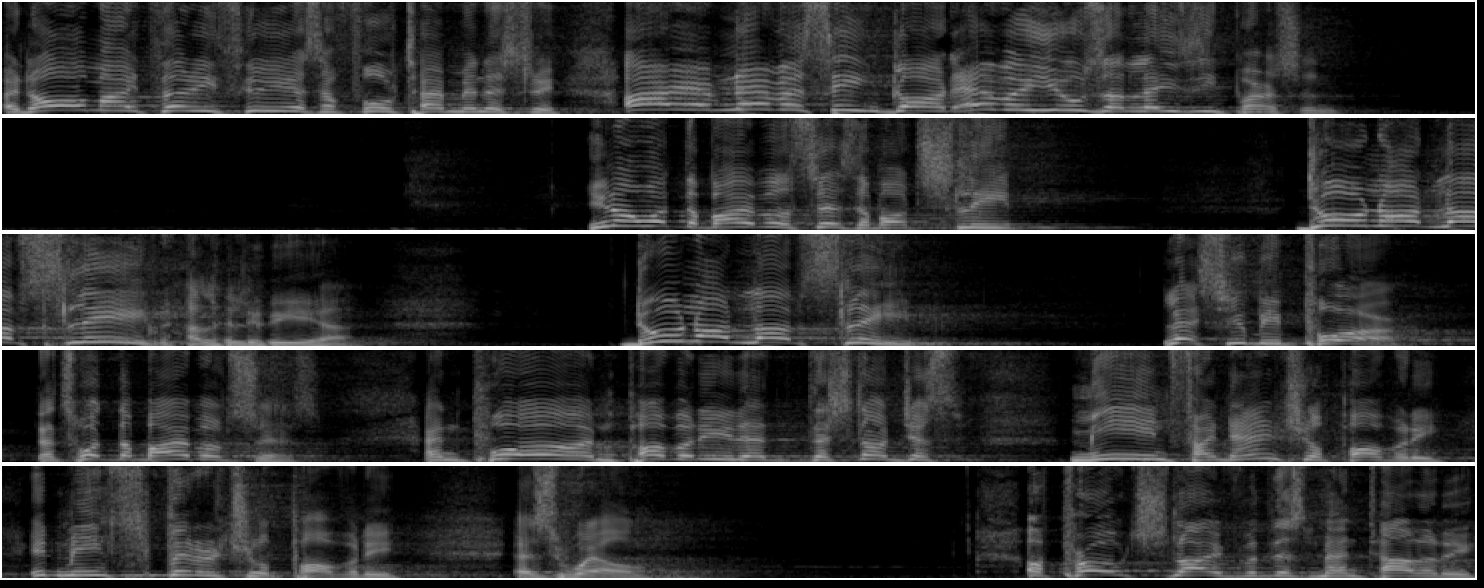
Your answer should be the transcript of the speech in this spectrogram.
In all my 33 years of full time ministry, I have never seen God ever use a lazy person. You know what the Bible says about sleep? Do not love sleep. Hallelujah. Do not love sleep, lest you be poor. That's what the Bible says. And poor and poverty, that does not just mean financial poverty, it means spiritual poverty as well. Approach life with this mentality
